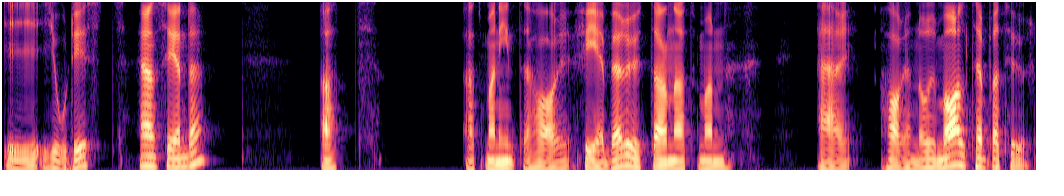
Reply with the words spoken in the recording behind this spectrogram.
i jordiskt hänseende. Att, att man inte har feber utan att man är, har en normal temperatur.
